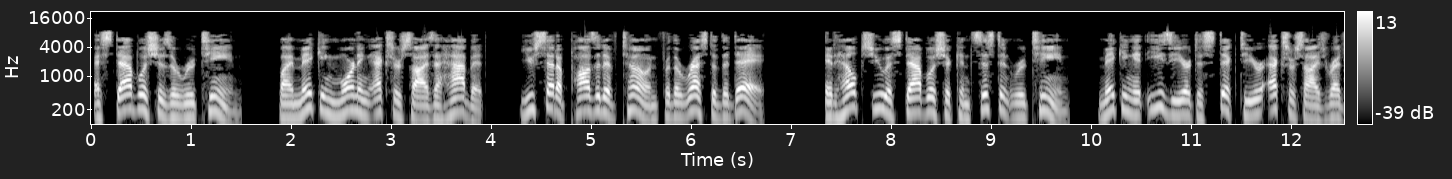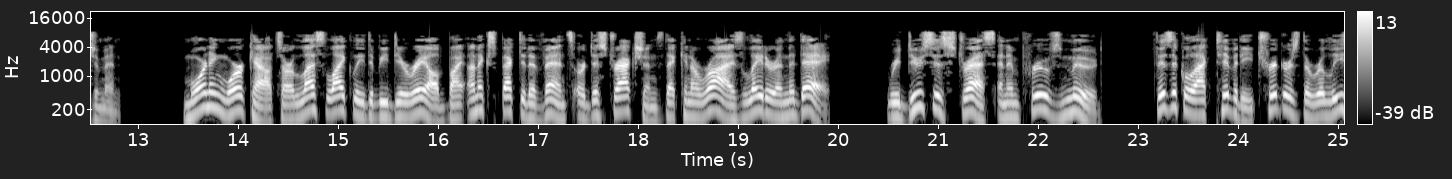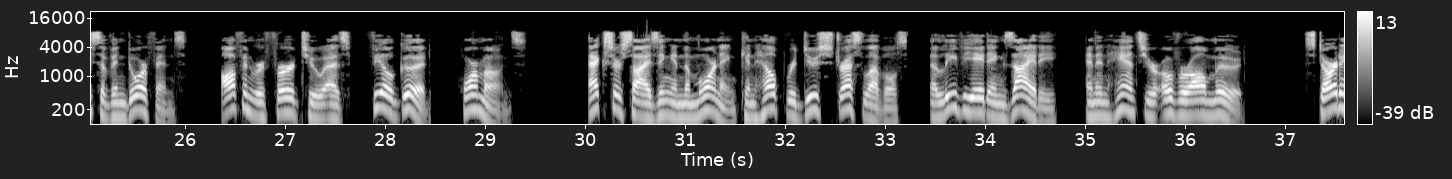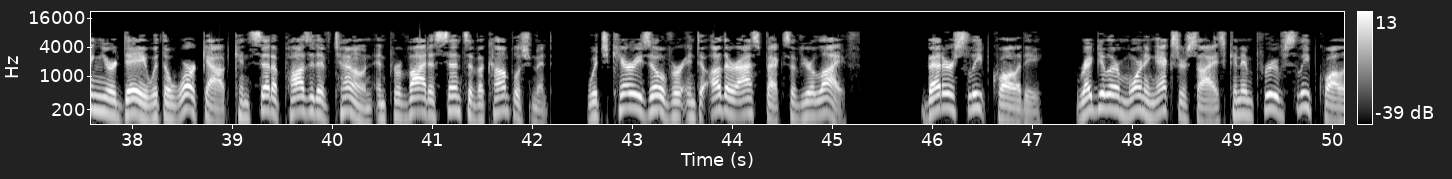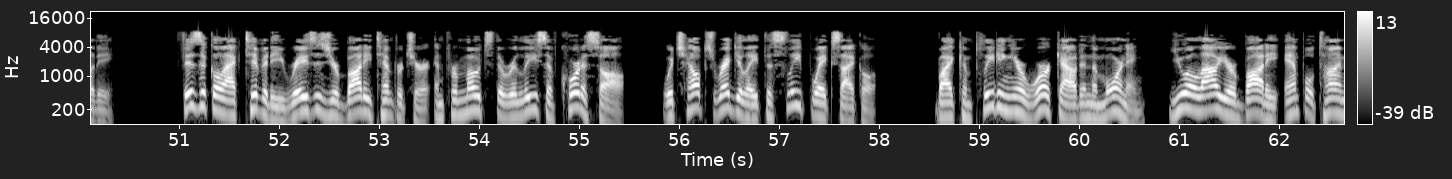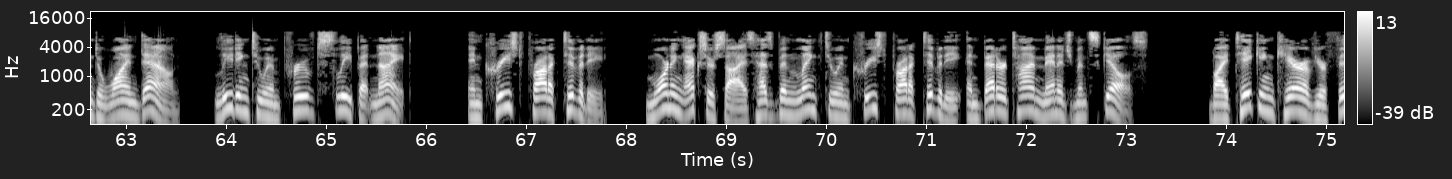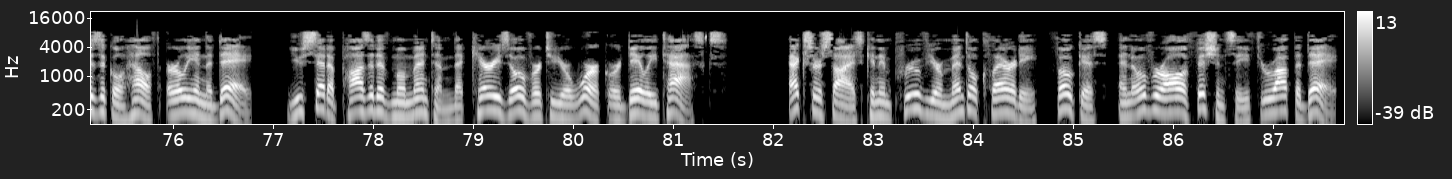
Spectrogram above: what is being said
Establishes a routine. By making morning exercise a habit, you set a positive tone for the rest of the day. It helps you establish a consistent routine, making it easier to stick to your exercise regimen. Morning workouts are less likely to be derailed by unexpected events or distractions that can arise later in the day. Reduces stress and improves mood. Physical activity triggers the release of endorphins, often referred to as feel-good hormones. Exercising in the morning can help reduce stress levels, alleviate anxiety, and enhance your overall mood. Starting your day with a workout can set a positive tone and provide a sense of accomplishment, which carries over into other aspects of your life. Better sleep quality. Regular morning exercise can improve sleep quality. Physical activity raises your body temperature and promotes the release of cortisol, which helps regulate the sleep-wake cycle. By completing your workout in the morning, you allow your body ample time to wind down, leading to improved sleep at night. Increased productivity. Morning exercise has been linked to increased productivity and better time management skills. By taking care of your physical health early in the day, you set a positive momentum that carries over to your work or daily tasks. Exercise can improve your mental clarity, focus, and overall efficiency throughout the day.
